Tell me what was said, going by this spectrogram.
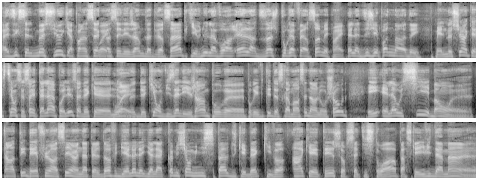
Elle dit que c'est le monsieur qui a pensé à casser les jambes de l'adversaire, puis qui est venu la voir elle en disant je pourrais faire ça, mais elle a dit j'ai pas demandé. Mais le monsieur en question, c'est ça, est allé à la police avec l'homme de qui on visait les jambes pour pour éviter de se ramasser dans Et elle a aussi, bon, euh, tenté d'influencer un appel d'offres. Eh bien là, il y a la commission municipale du Québec qui va enquêter sur cette histoire parce qu'évidemment, euh,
